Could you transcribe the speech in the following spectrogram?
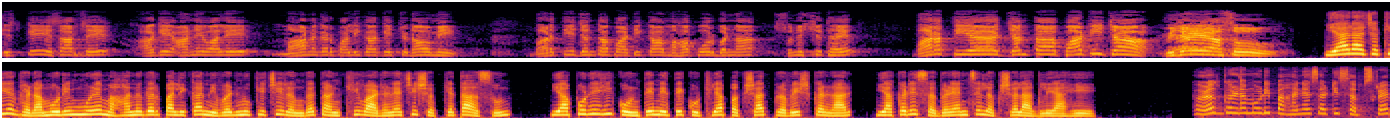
इसके हिसाब से आगे आने वाले महानगर पालिका के चुनाव में भारतीय जनता पार्टी का महापौर बनना सुनिश्चित है। भारतीय जनता पार्टीचा विजय असो या राजकीय घडामोडींमुळे महानगरपालिका निवडणुकीची रंगत आणखी वाढण्याची शक्यता असून यापुढेही कोणते नेते कुठल्या पक्षात प्रवेश करणार याकडे सगळ्यांचे लक्ष लागले आहे. ठळक घडामोडी पाहण्यासाठी सबस्क्राईब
